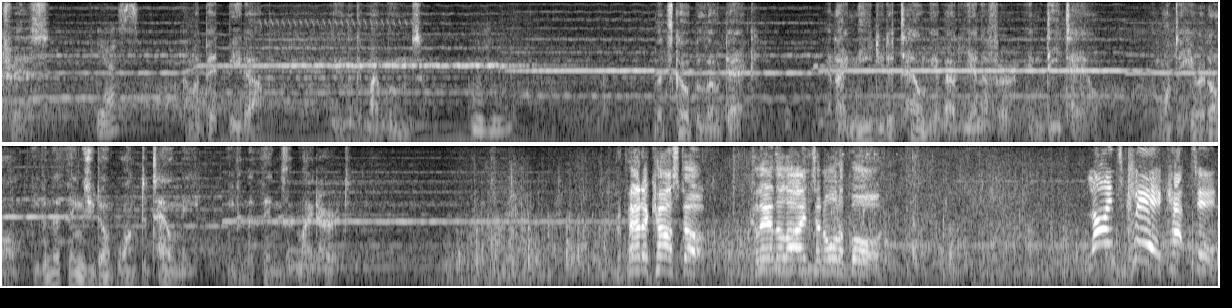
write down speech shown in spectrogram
Triss. Yes? I'm a bit beat up. Will you look at my wounds? Mm-hmm. Let's go below deck. And I need you to tell me about Yennefer in detail. I want to hear it all, even the things you don't want to tell me, even the things that might hurt. Prepare to cast off! Clear the lines and all aboard! Lines clear, Captain!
